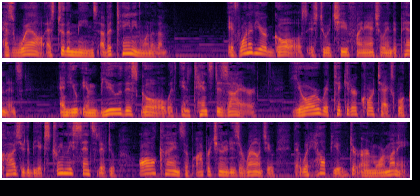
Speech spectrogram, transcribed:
as well as to the means of attaining one of them. If one of your goals is to achieve financial independence, and you imbue this goal with intense desire, your reticular cortex will cause you to be extremely sensitive to all kinds of opportunities around you that would help you to earn more money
